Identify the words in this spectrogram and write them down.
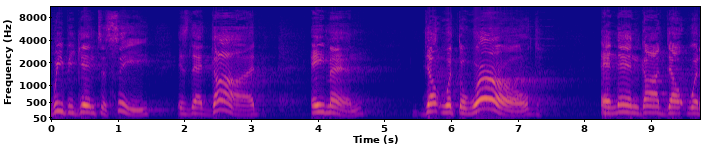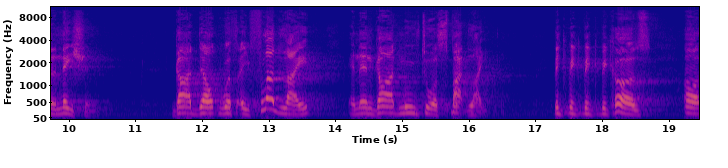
we begin to see is that God, amen, dealt with the world and then God dealt with a nation. God dealt with a floodlight and then God moved to a spotlight. Be- be- because uh,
